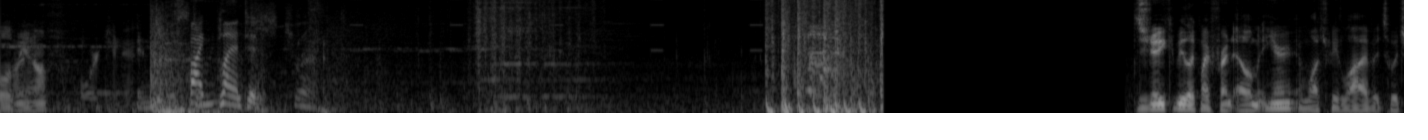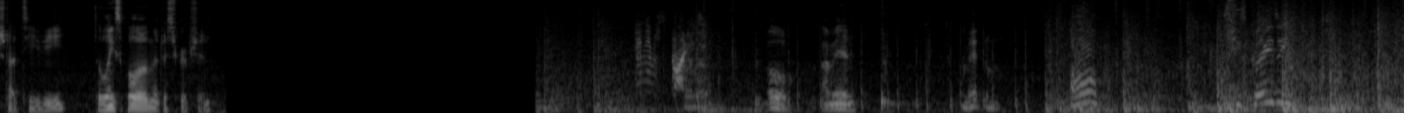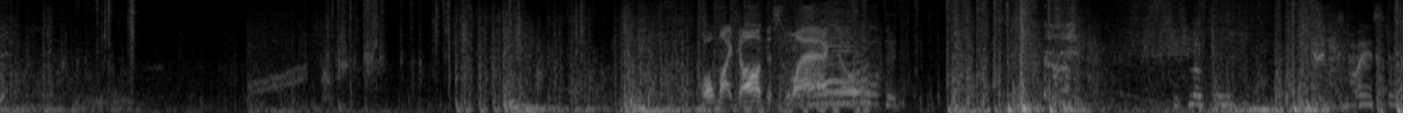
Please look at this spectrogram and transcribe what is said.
walled me off. Spike planted. Did you know you could be like my friend Element here and watch me live at twitch.tv? The link's below in the description. Oh, I'm in. I'm hitting him. Oh! She's crazy! Oh my god, this lag, dog. She smoked me. Bastard.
